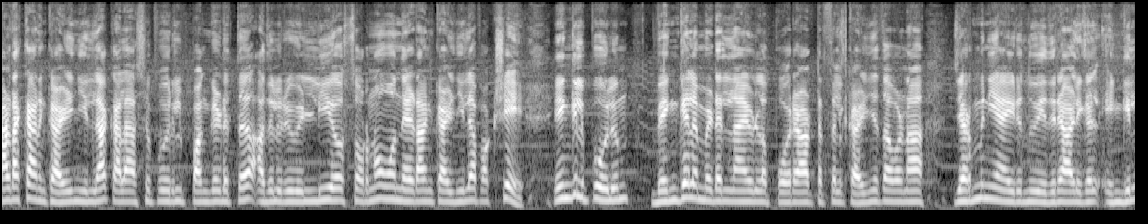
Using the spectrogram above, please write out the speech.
കടക്കാൻ കഴിഞ്ഞില്ല. കലാശപ്പോരിൽ പങ്കെടുത്ത് അതിലൊരു വെള്ളിയോ സ്വർണമോ നേടാൻ കഴിഞ്ഞില്ല. പക്ഷേ എങ്കിൽ പോലും വെങ്കല മെഡലിനായുള്ള പോരാട്ടത്തിൽ കഴിഞ്ഞ തവണ ജർമ്മനി ആയിരുന്നു എതിരാളികൾ. എങ്കിൽ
